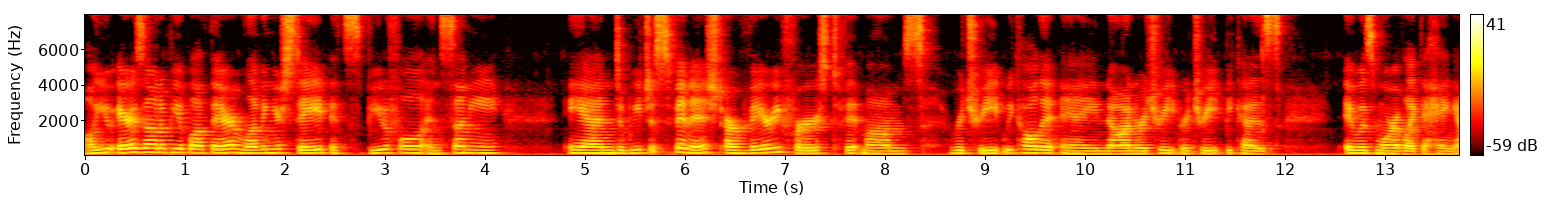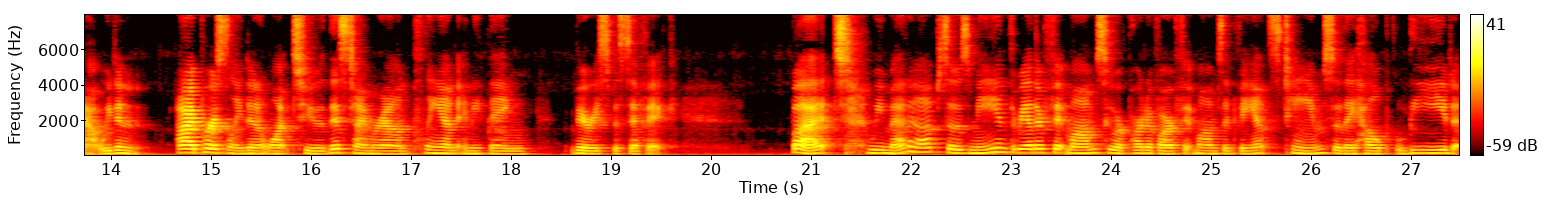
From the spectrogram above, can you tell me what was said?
All you Arizona people out there, I'm loving your state. It's beautiful and sunny. And we just finished our very first Fit Moms retreat. We called it a non retreat retreat because it was more of like a hangout. We didn't, I personally didn't want to this time around plan anything very specific. But we met up. So it was me and three other Fit Moms who are part of our Fit Moms Advanced team. So they help lead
